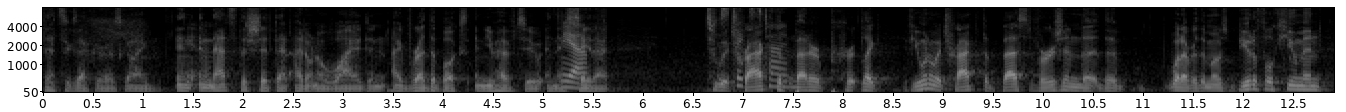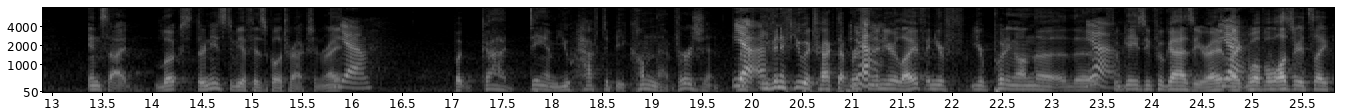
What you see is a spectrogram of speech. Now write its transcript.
That's exactly where I was going. And, Yeah. and that's the shit that I don't know why I didn't. I've read the books and you have too, and they Yeah. say that to Just attract the better, per, like if you want to attract the best version, the, the whatever, the most beautiful human inside looks, there needs to be a physical attraction, right? yeah. But god damn, you have to become that version. Yeah. Like, even if you attract that person Yeah. into your life and you're you're putting on the the Yeah. fugazi fugazi, right? Yeah. Like Wolf of Wall Street, it's like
